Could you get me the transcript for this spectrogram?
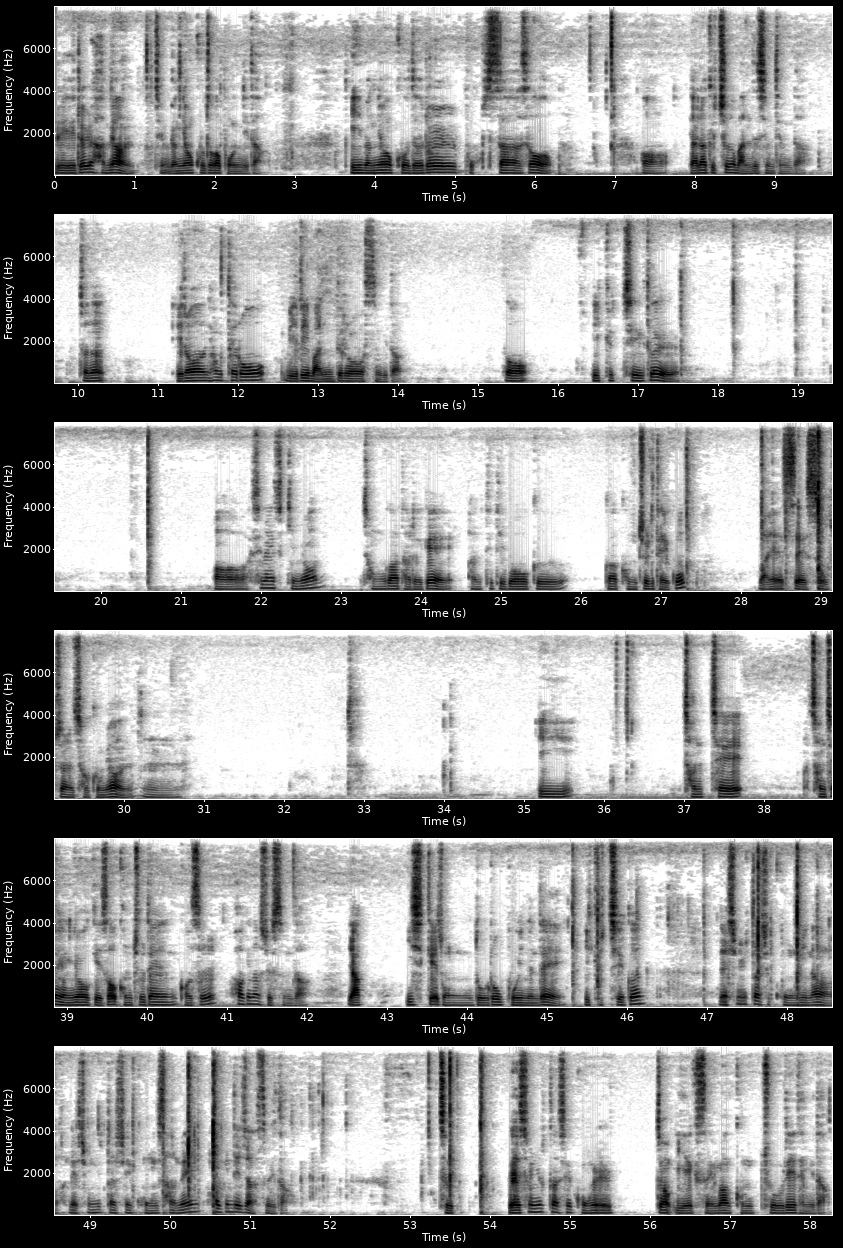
를 하면 지금 명령 코드가 보입니다. 이 명령 코드를 복사해서 어, 야라 규칙을 만드시면 됩니다. 저는 이런 형태로 미리 만들었습니다. 그래서 이 규칙을 어, 실행시키면 전과 다르게 안티 디버그가 검출이 되고 MySS 옵션을 적으면 음, 이 전체 전체 영역에서 검출된 것을 확인할 수 있습니다. 약 20개 정도로 보이는데 이 규칙은 네 16-0이나 네 16-03에 확인되지 않습니다. 즉, 네 16-01.ex 에만 검출이 됩니다.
